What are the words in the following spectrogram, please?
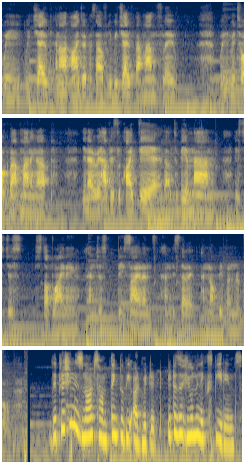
we, we joke, and I, I do it myself, we joke about man flu, we, we talk about manning up. You know, we have this idea that to be a man is to just stop whining and just be silent and be stoic and not be vulnerable. Depression is not something to be admitted, it is a human experience.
